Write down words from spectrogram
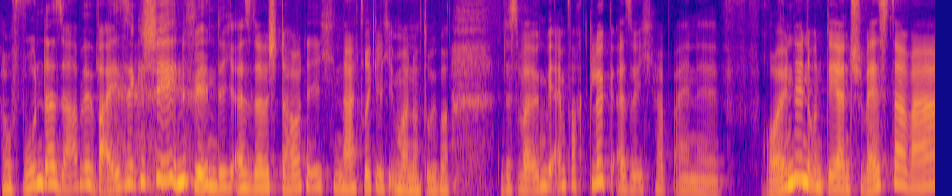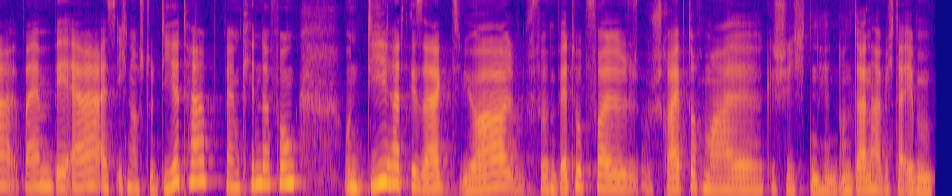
auf wundersame Weise geschehen, finde ich. Also da staune ich nachträglich immer noch drüber. Das war irgendwie einfach Glück. Also ich habe eine Freundin und deren Schwester war beim BR, als ich noch studiert habe, beim Kinderfunk. Und die hat gesagt, ja, für den Betthupferl schreib doch mal Geschichten hin. Und dann habe ich da eben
